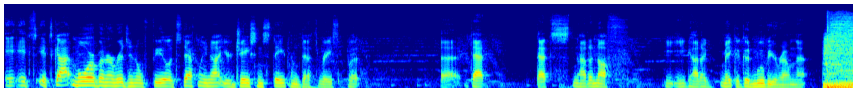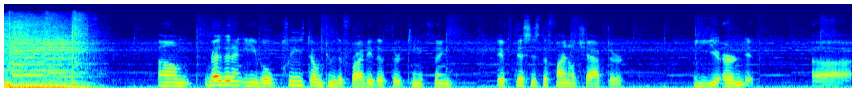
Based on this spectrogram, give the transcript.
it- it's, it's got more of an original feel. It's definitely not your Jason Statham Death Race, but uh, that that's not enough. You, you got to make a good movie around that. Um, Resident Evil, please don't do the Friday the 13th thing. If this is the final chapter, you earned it. Uh,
